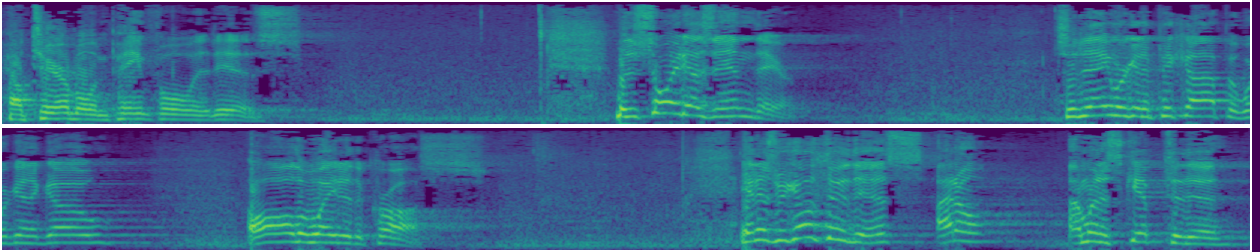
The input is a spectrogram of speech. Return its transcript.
how terrible and painful it is. But the story doesn't end there. So today we're going to pick up and we're going to go all the way to the cross. And as we go through this, I don't, I'm going to skip to the,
